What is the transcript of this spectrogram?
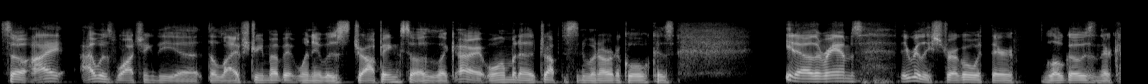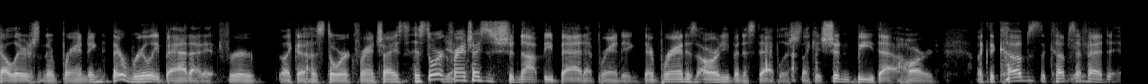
So I I was watching the uh, the live stream of it when it was dropping. So I was like, all right, well I'm gonna drop this into an article because you know the Rams they really struggle with their logos and their colors and their branding. They're really bad at it for like a historic franchise. Historic Yeah. franchises should not be bad at branding. Their brand has already been established. Like it shouldn't be that hard. Like the Cubs, the Cubs have had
